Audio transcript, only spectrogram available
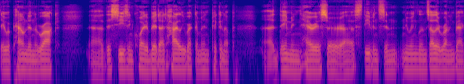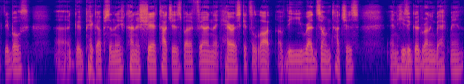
They were pounding the rock uh, this season quite a bit. I'd highly recommend picking up uh, Harris or uh, Stevenson, New England's other running back. They both uh, good pickups and they kind of share touches, but I find that Harris gets a lot of the red zone touches, and he's a good running back, man.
